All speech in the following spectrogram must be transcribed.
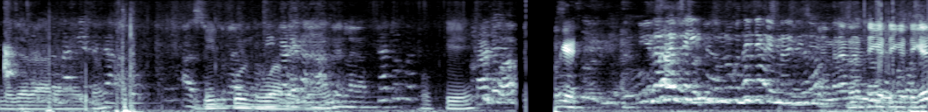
नज़र आ रहा है एकदम बिल्कुल धुआँ हो गया है ओके ओके दीजिए कैमरा दीजिए। हाँ, ठीक है ठीक है ठीक है।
